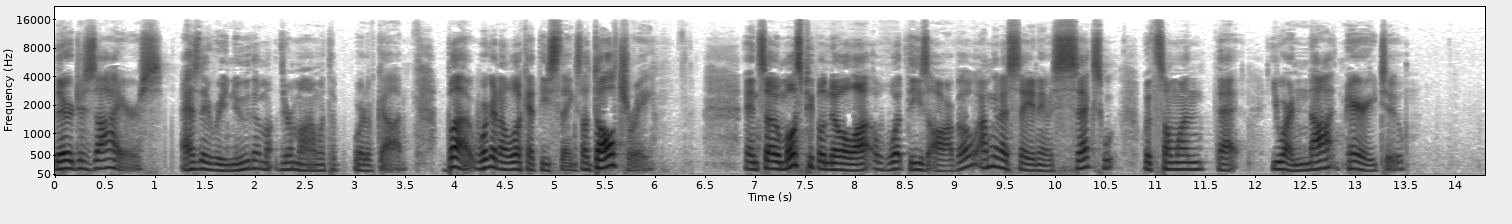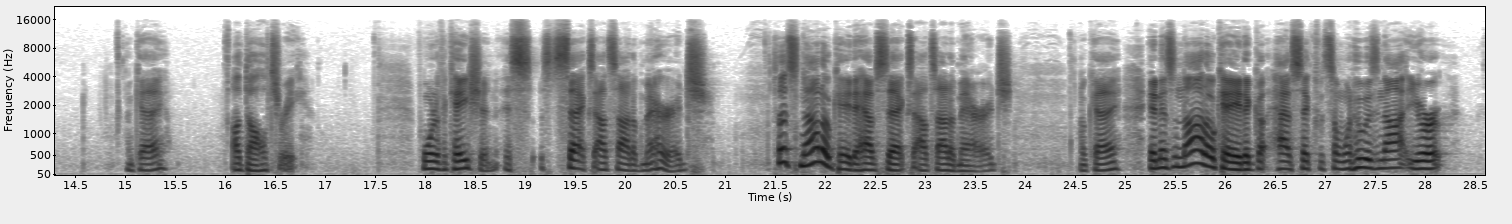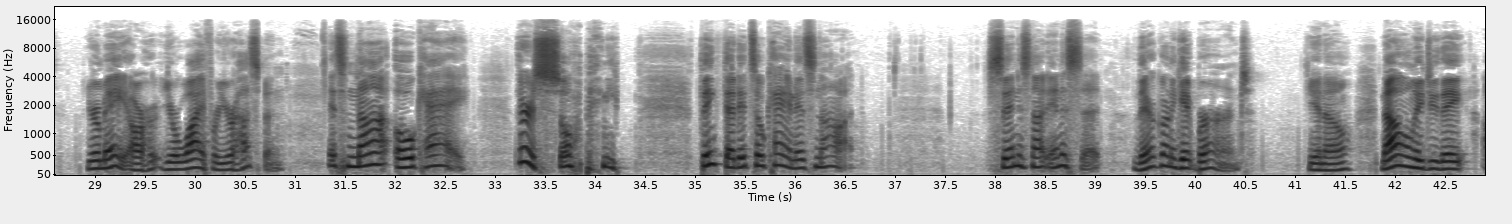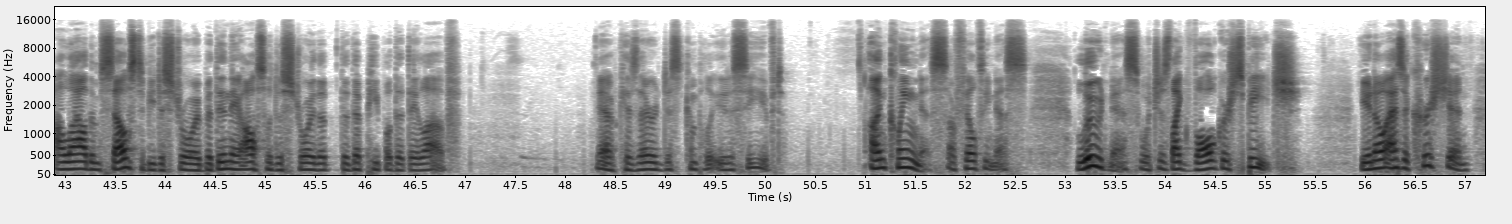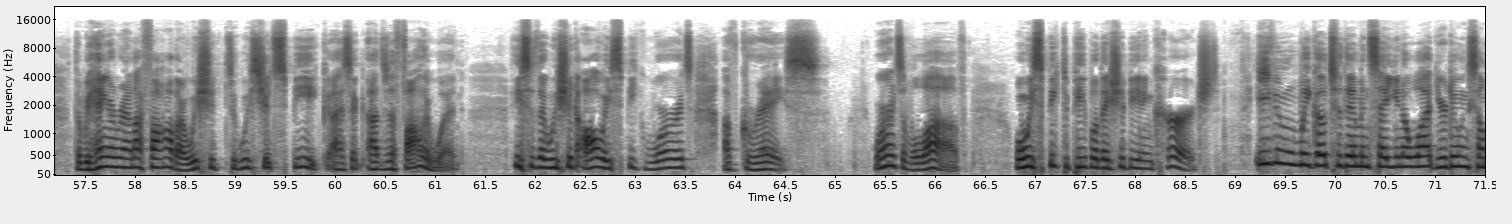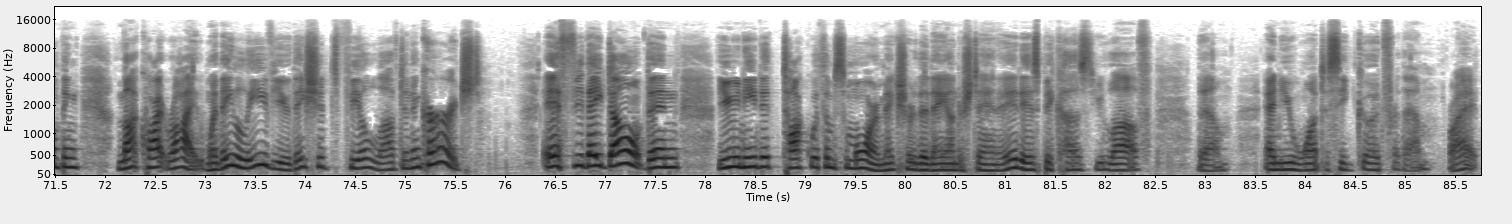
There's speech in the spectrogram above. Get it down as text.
their desires as they renew them, their mind with the Word of God. But we're going to look at these things. Adultery. And so most people know a lot of what these are, but I'm going to say anyway sex w- with someone that you are not married to. Okay? Adultery. Fornication is sex outside of marriage. So it's not okay to have sex outside of marriage. Okay? And it's not okay to have sex with someone who is not your your mate or your wife or your husband. It's not okay. There are so many think that it's okay and it's not. Sin is not innocent. They're going to get burned. You know, not only do they allow themselves to be destroyed, but then they also destroy the, the, the people that they love. Yeah, because they're just completely deceived. Uncleanness or filthiness, lewdness, which is like vulgar speech. You know, as a Christian, that we hang around our Father, we should, we should speak as a, as a Father would. He says that we should always speak words of grace, words of love. When we speak to people, they should be encouraged. Even when we go to them and say, you know what, you're doing something not quite right, when they leave you, they should feel loved and encouraged. If they don't, then you need to talk with them some more and make sure that they understand it is because you love them and you want to see good for them, right?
